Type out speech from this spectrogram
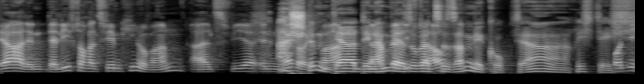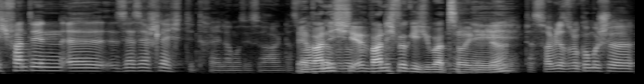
Ja, den, der lief doch, als wir im Kino waren, als wir in Ach, stimmt, waren. ja, den da, haben wir ja sogar zusammen geguckt, ja, richtig. Und ich fand den äh, sehr, sehr schlecht, den Trailer, muss ich sagen. Das er war, war nicht, so eine, war nicht wirklich überzeugend, nee, ne? das war wieder so eine komische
